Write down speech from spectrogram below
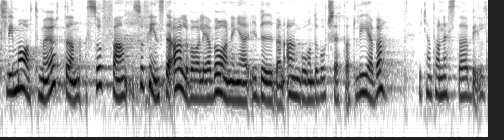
klimatmöten så, fann, så, finns det allvarliga varningar i Bibeln angående vårt sätt att leva. Vi kan ta nästa bild.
